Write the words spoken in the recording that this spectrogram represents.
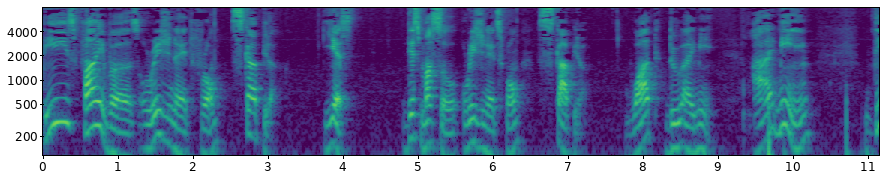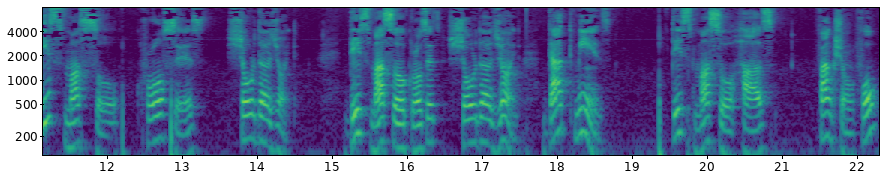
these fibers originate from scapula. Yes, this muscle originates from scapula. What do I mean? I mean this muscle crosses shoulder joint. This muscle crosses shoulder joint. That means this muscle has function for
